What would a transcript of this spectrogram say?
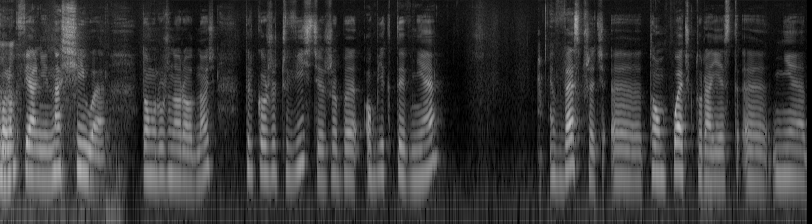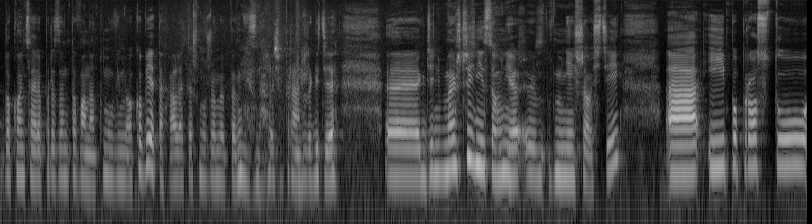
kolokwialnie na siłę tą różnorodność, tylko rzeczywiście, żeby obiektywnie wesprzeć e, tą płeć, która jest e, nie do końca reprezentowana. Tu mówimy o kobietach, ale też możemy pewnie znaleźć branże, gdzie, e, gdzie mężczyźni są nie, w mniejszości. I po prostu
